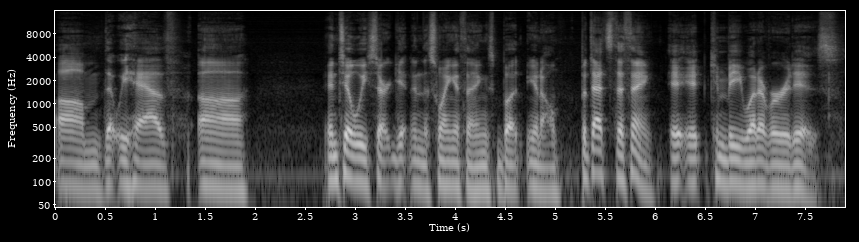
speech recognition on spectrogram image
um, that we have uh, until we start getting in the swing of things. But you know, but that's the thing. It, it can be whatever it is.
